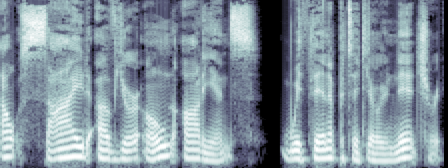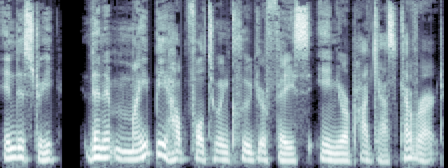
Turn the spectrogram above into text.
outside of your own audience within a particular niche or industry, then it might be helpful to include your face in your podcast cover art.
